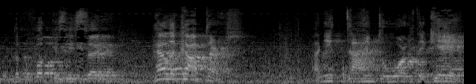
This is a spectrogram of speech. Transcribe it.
What the fuck is he saying? Helicopters! I need time to work the gate.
